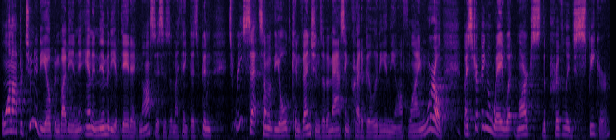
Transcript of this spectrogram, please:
one opportunity opened by the anonymity of data agnosticism, I think, that's been it's reset some of the old conventions of amassing credibility in the offline world. By stripping away what marks the privileged speaker,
